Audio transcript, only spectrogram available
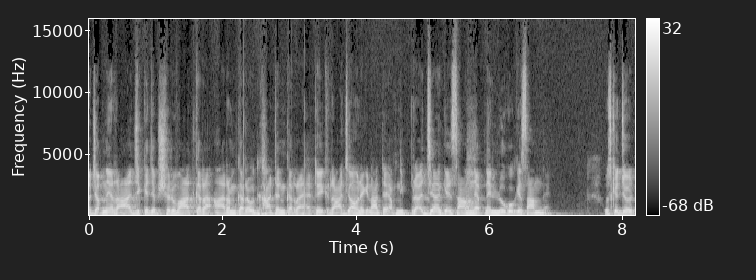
और जब अपने राज्य के जब शुरुआत कर रहा, आरंभ कर रहा, उद्घाटन कर रहा है तो एक राजा होने के नाते अपनी प्रजा के सामने, अपने लोगों के सामने, उसके जो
